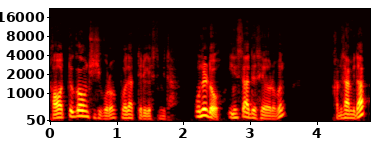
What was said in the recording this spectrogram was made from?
더 뜨거운 지식으로 보답드리겠습니다. 오늘도 인싸 되세요, 여러분. 감사합니다.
